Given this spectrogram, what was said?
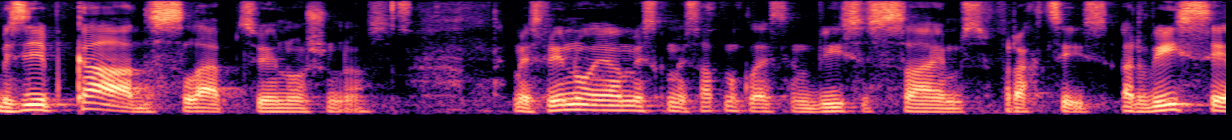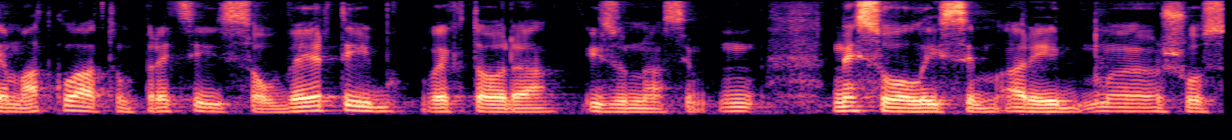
bez jebkādas slēptas vienošanās. Mēs vienojāmies, ka mēs apmeklēsim visas saimnes frakcijas ar visiem atklāti un precīzi savu vērtību vektorā izrunāsim. Nesolīsim arī šos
